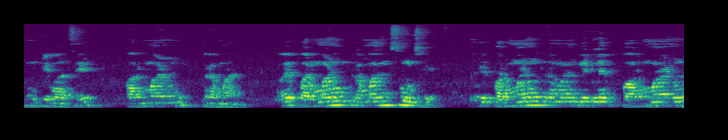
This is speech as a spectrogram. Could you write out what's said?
શું કહેવાશે? પરમાણુ ક્રમાંક. હવે પરમાણુ ક્રમાંક શું છે? તો કે પરમાણુ ક્રમાંક એટલે પરમાણુ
